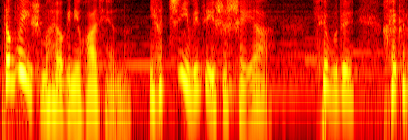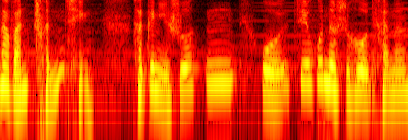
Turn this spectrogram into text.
他为什么还要给你花钱呢？你还真以为自己是谁啊？对不对？还跟他玩纯情，还跟你说，嗯，我结婚的时候才能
